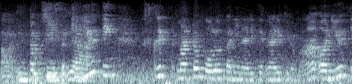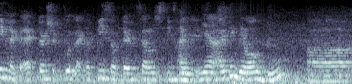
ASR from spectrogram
uh, A input. piece. in- Can you think script மட்டும் follow பண்ணி நடிக்க நடிக்கணுமா or do you think like the actor should put like a piece of themselves into I, it? yeah, I think they all do, uh,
